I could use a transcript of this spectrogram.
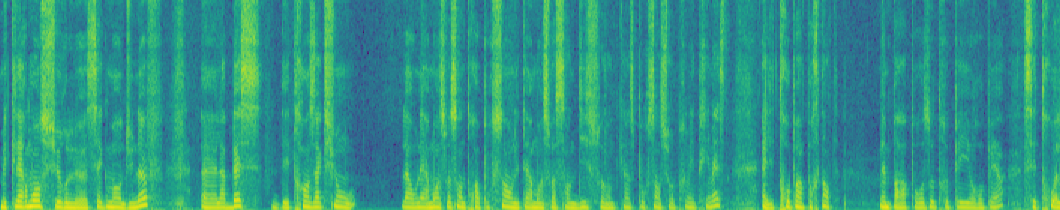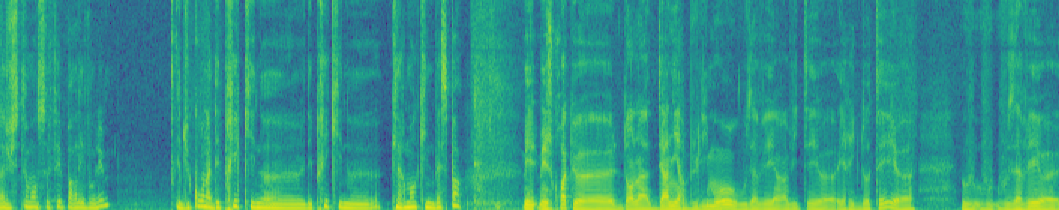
Mais clairement, sur le segment du neuf, euh, la baisse des transactions Là, on est à moins 63%, on était à moins 70, 75% sur le premier trimestre. Elle est trop importante, même par rapport aux autres pays européens. C'est trop, l'ajustement se fait par les volumes. Et du coup, on a des prix qui ne, des prix qui ne, clairement, qui ne baissent pas. Mais, mais je crois que dans la dernière Bulimo, où vous avez invité Eric euh, Doté, euh, vous, avez euh,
